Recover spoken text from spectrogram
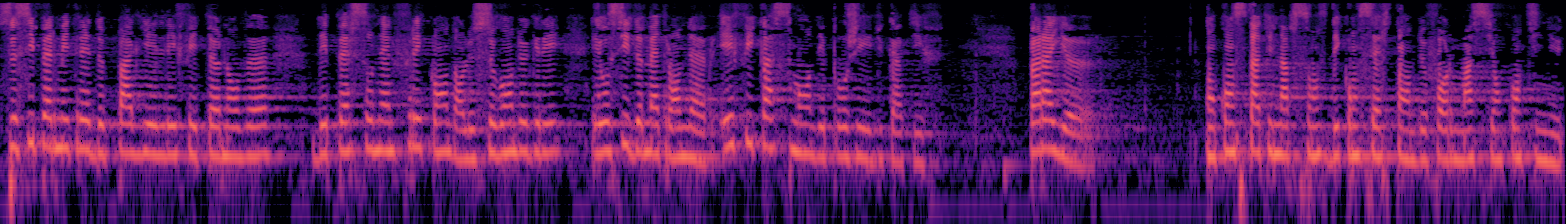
Ceci permettrait de pallier l'effet turnover des personnels fréquents dans le second degré et aussi de mettre en œuvre efficacement des projets éducatifs. Par ailleurs, on constate une absence déconcertante de formation continue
